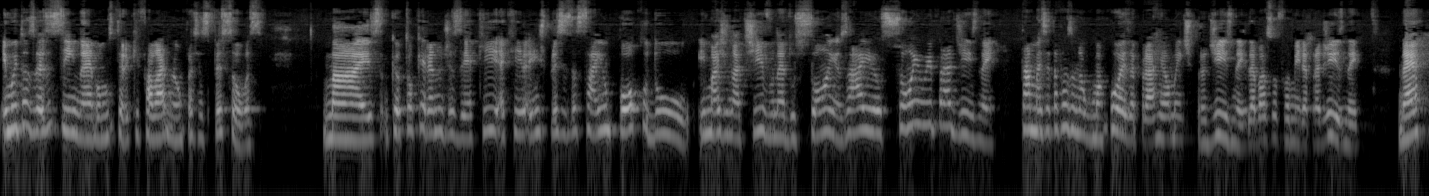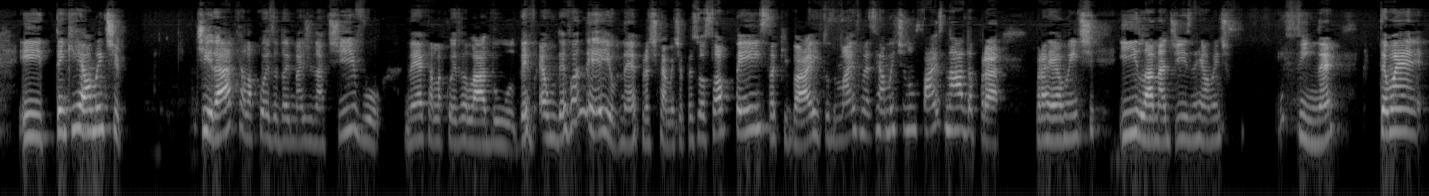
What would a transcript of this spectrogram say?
E muitas vezes sim, né? Vamos ter que falar não para essas pessoas. Mas o que eu tô querendo dizer aqui é que a gente precisa sair um pouco do imaginativo, né? Dos sonhos. Ah, eu sonho ir para Disney. Tá, mas você tá fazendo alguma coisa para realmente para Disney? Levar sua família para Disney? Né? E tem que realmente tirar aquela coisa do imaginativo, né? Aquela coisa lá do é um devaneio, né? Praticamente a pessoa só pensa que vai e tudo mais, mas realmente não faz nada para para realmente ir lá na Disney, realmente, enfim, né? Então é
